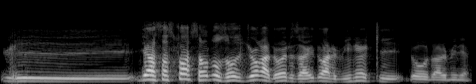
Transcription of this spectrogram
e, e, essa situação dos outros jogadores aí do Arminia, que, do, do Arminia,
